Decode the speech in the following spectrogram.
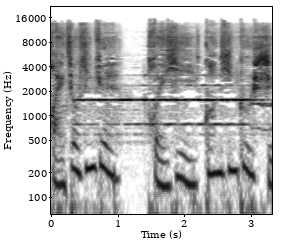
怀旧音乐，回忆光阴故事，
